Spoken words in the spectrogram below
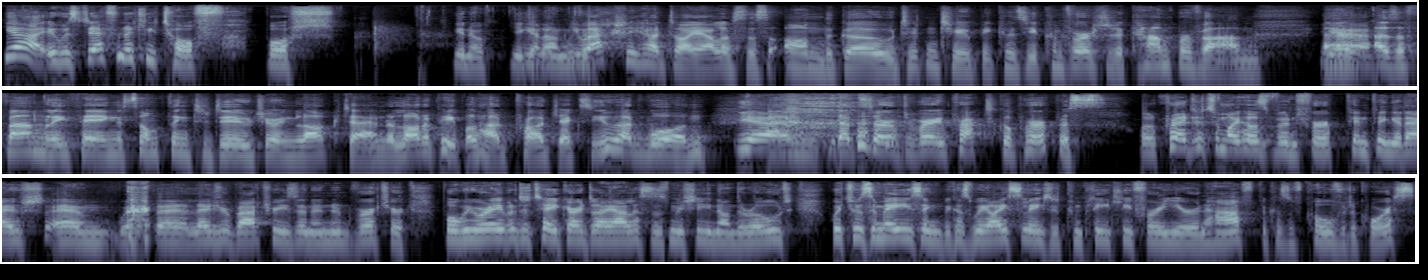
yeah, it was definitely tough, but you know, you, get on with You it. actually had dialysis on the go, didn't you? Because you converted a camper van. um, as a family thing, something to do during lockdown. A lot of people had projects. You had one Yeah. um, that served a very practical purpose. Well, credit to my husband for pimping it out um, with uh, leisure batteries and an inverter. But we were able to take our dialysis machine on the road, which was amazing because we isolated completely for a year and a half because of COVID, of course.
